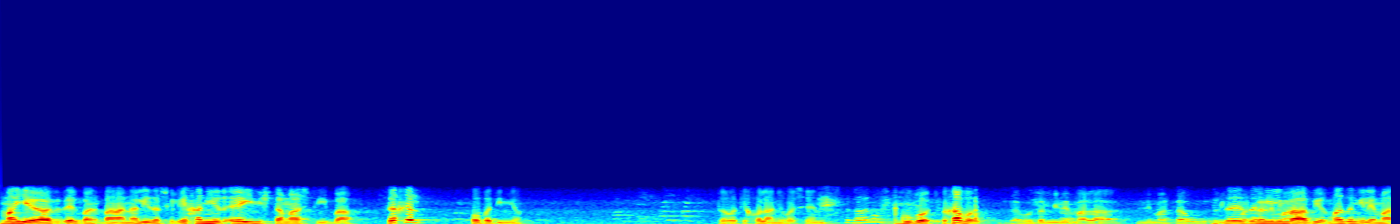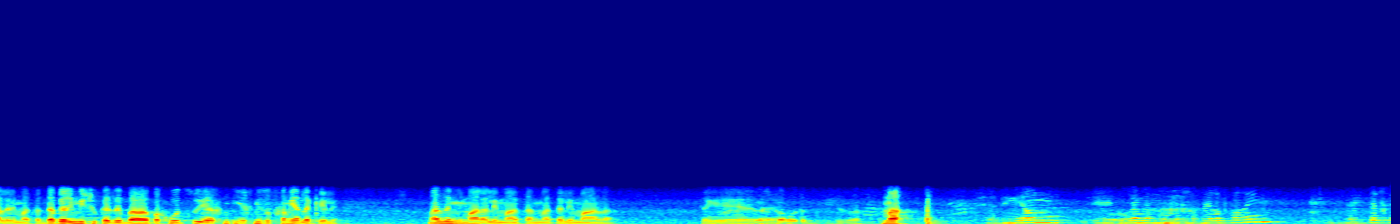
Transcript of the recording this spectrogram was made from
מה יהיה ההבדל באנליזה שלי? איך אני אראה אם השתמשתי בשכל או בדמיון? טוב, את יכולה, אני רואה שאין לא, לא. תגובות. בכבוד. זה עבודה מלמעלה למטה או זה, מילים למעלה? באוויר, מה זה מלמעלה למטה? דבר עם מישהו כזה בחוץ, הוא יכ- יכניס אותך מיד לכלא. מה זה ממעלה למטה, ממטה למעלה? את זה? מה? שהדמיון אה, גורם לנו לחבר דברים, והשכל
